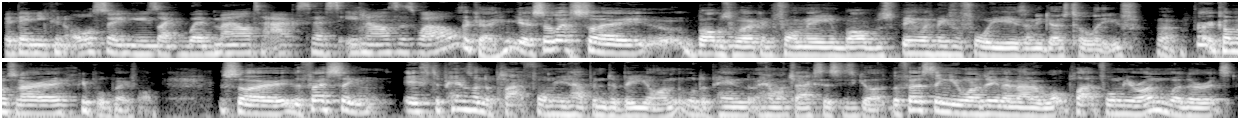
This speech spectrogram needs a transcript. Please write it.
but then you can also use like webmail to access emails as well. Okay, yeah. So let's say Bob's working for me. Bob's been with me for four years, and he goes to leave. very common scenario. People move on. So the first thing, if depends on the platform you happen to be on, will depend on how much access he's got. The first thing you want to do, no matter what platform you're on, whether it's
